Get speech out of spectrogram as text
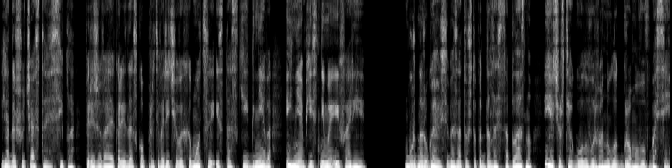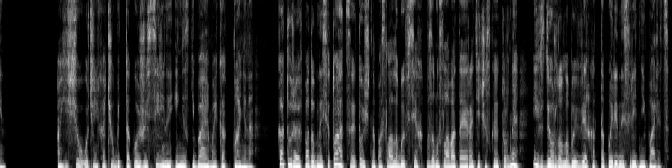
Я дышу часто и сипло, переживая калейдоскоп противоречивых эмоций из тоски, гнева и необъяснимой эйфории. Бурно ругаю себя за то, что поддалась соблазну, и, очертя голову, рванула к Громову в бассейн. А еще очень хочу быть такой же сильной и несгибаемой, как Панина, которая в подобной ситуации точно послала бы всех в замысловатое эротическое турне и вздернула бы вверх оттопыренный средний палец.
